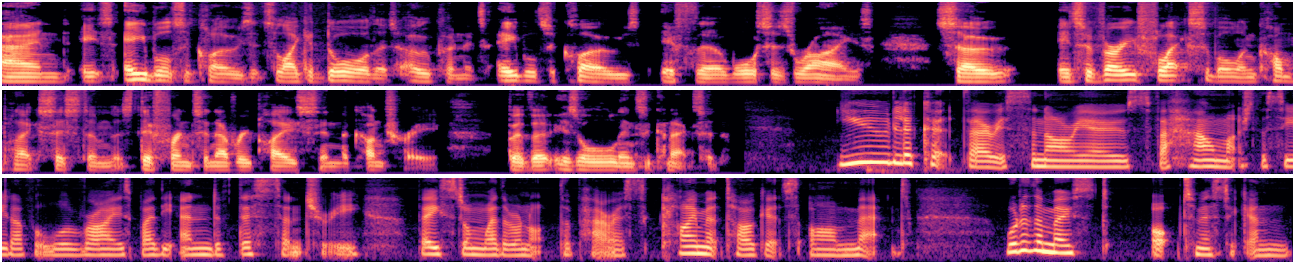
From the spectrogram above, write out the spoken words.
And it's able to close. It's like a door that's open. It's able to close if the waters rise. So it's a very flexible and complex system that's different in every place in the country, but that is all interconnected. You look at various scenarios for how much the sea level will rise by the end of this century based on whether or not the Paris climate targets are met. What are the most optimistic and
